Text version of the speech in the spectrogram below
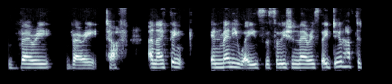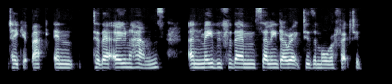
very, very tough. And I think in many ways, the solution there is they do have to take it back into their own hands. And maybe for them, selling direct is a more effective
